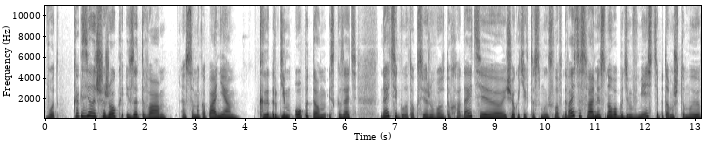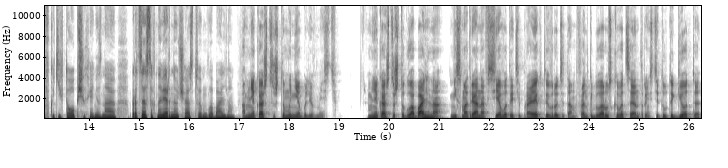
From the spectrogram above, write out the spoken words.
Вот. Как сделать шажок из этого самокопания к другим опытам и сказать, дайте глоток свежего воздуха, дайте э, еще каких-то смыслов, давайте с вами снова будем вместе, потому что мы в каких-то общих, я не знаю, процессах, наверное, участвуем глобально. А мне кажется, что мы не были вместе. Мне кажется, что глобально, несмотря на все вот эти проекты, вроде там Франко-Белорусского центра, Института Гёте,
